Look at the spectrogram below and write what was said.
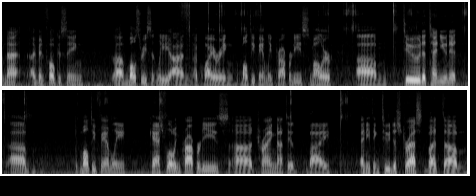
not, I've been focusing uh, most recently on acquiring multifamily properties, smaller um, two to 10 unit uh, multifamily cash flowing properties, uh, trying not to buy anything too distressed, but um,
